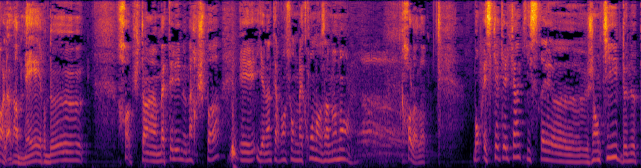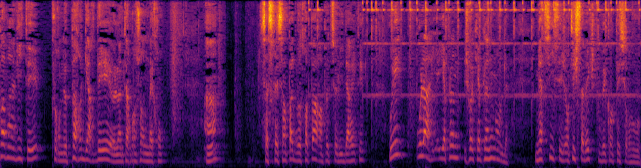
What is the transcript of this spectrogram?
Oh là là, merde Oh putain, ma télé ne marche pas et il y a l'intervention de Macron dans un moment. Oh là là. Bon, est-ce qu'il y a quelqu'un qui serait euh, gentil de ne pas m'inviter pour ne pas regarder euh, l'intervention de Macron? Hein? Ça serait sympa de votre part, un peu de solidarité. Oui? Oula, il y a plein de... je vois qu'il y a plein de monde. Merci, c'est gentil, je savais que je pouvais compter sur vous.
